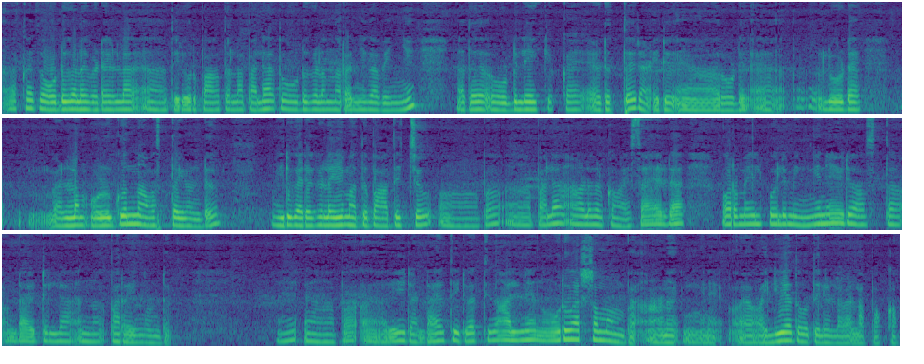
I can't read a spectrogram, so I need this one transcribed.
അതൊക്കെ തോടുകൾ ഇവിടെയുള്ള തിരൂർ ഭാഗത്തുള്ള പല തോടുകളും നിറഞ്ഞു കവിഞ്ഞ് അത് റോഡിലേക്കൊക്കെ എടുത്ത് റോഡിലൂടെ വെള്ളം ഒഴുകുന്ന അവസ്ഥയുണ്ട്. ഇരുകരകളെയും അത് ബാധിച്ചു. അപ്പോൾ പല ആളുകൾക്കും വയസ്സായവരുടെ ഓർമ്മയിൽ പോലും ഇങ്ങനെ ഒരു അവസ്ഥ ഉണ്ടായിട്ടില്ല എന്ന് പറയുന്നുണ്ട്. അപ്പോൾ ഈ രണ്ടായിരത്തി ഇരുപത്തിനാലിന് നൂറ് വർഷം മുമ്പ് ആണ് ഇങ്ങനെ വലിയ തോതിലുള്ള വെള്ളപ്പൊക്കം.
